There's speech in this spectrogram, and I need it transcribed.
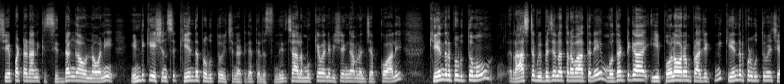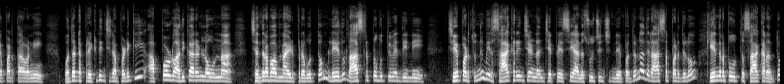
చేపట్టడానికి సిద్ధంగా ఉన్నామని ఇండికేషన్స్ కేంద్ర ప్రభుత్వం ఇచ్చినట్టుగా తెలుస్తుంది. ఇది చాలా ముఖ్యమైన విషయంగా మనం చెప్పుకోవాలి. కేంద్ర ప్రభుత్వము రాష్ట్ర విభజన తర్వాతనే మొదటిగా ఈ పోలవరం ప్రాజెక్ట్ని కేంద్ర ప్రభుత్వమే చేపడతామని మొదట ప్రకటించినప్పటికీ అప్పుడు అధికారంలో ఉన్న చంద్రబాబు నాయుడు ప్రభుత్వం లేదు రాష్ట్ర ప్రభుత్వమే దీన్ని చేపడుతుంది మీరు సహకరించండి అని చెప్పేసి ఆయన సూచించిన నేపథ్యంలో అది రాష్ట్ర పరిధిలో కేంద్ర ప్రభుత్వ సహకారంతో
